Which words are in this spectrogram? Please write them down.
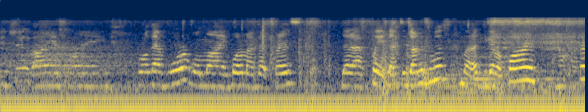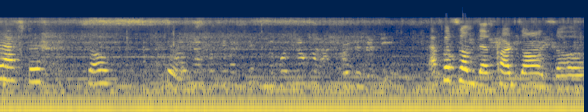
YouTube. I am playing World at War with my one of my best friends that I played and Diamonds with, but I get a farm right after. So. I put some death cards on, so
